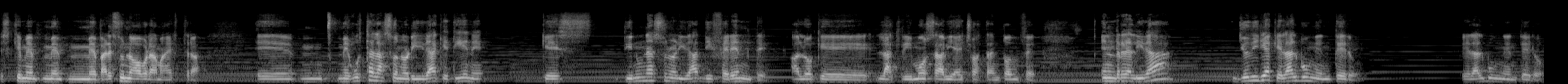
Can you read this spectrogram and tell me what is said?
es que me, parece una obra maestra. Eh, me gusta la sonoridad que tiene, que es, tiene una sonoridad diferente a lo que Lacrimosa había hecho hasta entonces. En realidad, yo diría que el álbum entero, el álbum entero,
